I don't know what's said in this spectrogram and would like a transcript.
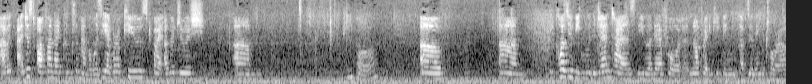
I, would- I just offhand I couldn't remember. Was he ever accused by other Jewish um, people of um, because you've eaten with the Gentiles, you are therefore not really keeping observing the Torah?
